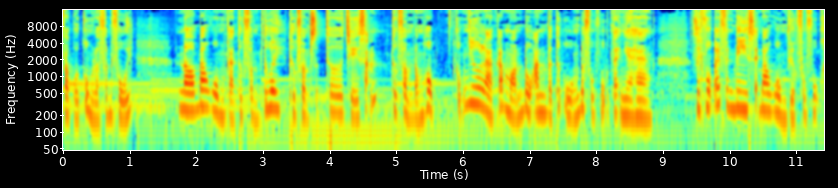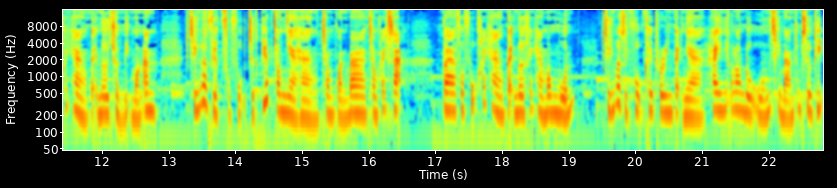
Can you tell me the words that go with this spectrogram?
và cuối cùng là phân phối. Nó bao gồm cả thực phẩm tươi, thực phẩm sơ chế sẵn, thực phẩm đóng hộp, cũng như là các món đồ ăn và thức uống được phục vụ tại nhà hàng. Dịch vụ F&B sẽ bao gồm việc phục vụ khách hàng tại nơi chuẩn bị món ăn, chính là việc phục vụ trực tiếp trong nhà hàng, trong quán bar, trong khách sạn và phục vụ khách hàng tại nơi khách hàng mong muốn, chính là dịch vụ catering tại nhà hay những lon đồ uống chỉ bán trong siêu thị.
